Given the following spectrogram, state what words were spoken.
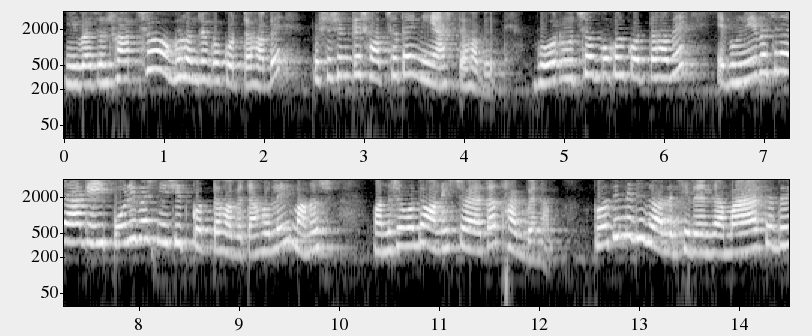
নির্বাচন স্বচ্ছ ও গ্রহণযোগ্য করতে হবে। প্রশাসনকে স্বচ্ছতায় নিয়ে আসতে হবে। ভোট উৎসব মুখর করতে হবে এবং নির্বাচনের আগেই পরিবেশ নিশ্চিত করতে হবে। তাহলেই মানুষ, মানুষের মধ্যে অনিশ্চয়তা থাকবে না। প্রতিনিধি দলে ছিলেন জামায়াতের দুই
